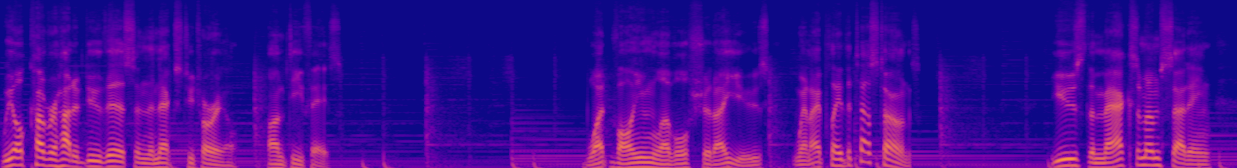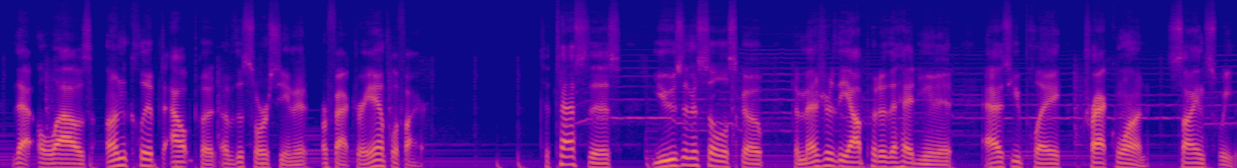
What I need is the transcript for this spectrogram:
We'll cover how to do this in the next tutorial on dephase. What volume level should I use when I play the test tones? Use the maximum setting that allows unclipped output of the source unit or factory amplifier. To test this, use an oscilloscope to measure the output of the head unit as you play track 1, sine sweep.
